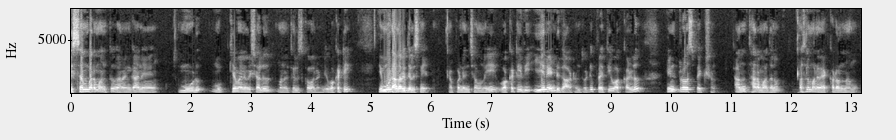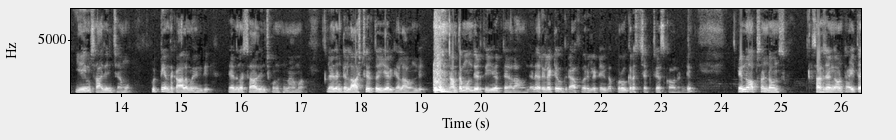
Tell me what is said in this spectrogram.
డిసెంబర్ మంత్ అనగానే మూడు ముఖ్యమైన విషయాలు మనం తెలుసుకోవాలండి. ఒకటి ఈ మూడు అందరికీ తెలిసినాయి అప్పటి నుంచి ఉన్నాయి. ఒకటి ఇది ఇయర్ ఎండ్ కావడంతో ప్రతి ఒక్కళ్ళు ఇంట్రోస్పెక్షన్ అంతర్మదనం. అసలు మనం ఎక్కడ ఉన్నాము? ఏం సాధించాము? పుట్టి ఎంతకాలం అయింది? ఏదైనా సాధించుకుంటున్నామా? లేదంటే లాస్ట్ ఇయర్తో ఇయర్కి ఎలా ఉంది? అంతకుముందు ఇయర్తో ఇయర్తో ఎలా ఉంది? అంటే రిలేటివ్ గ్రాఫ్ రిలేటివ్గా ప్రోగ్రెస్ చెక్ చేసుకోవాలండి. ఎన్నో అప్స్ అండ్ డౌన్స్ సహజంగా ఉంటాయి. అయితే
